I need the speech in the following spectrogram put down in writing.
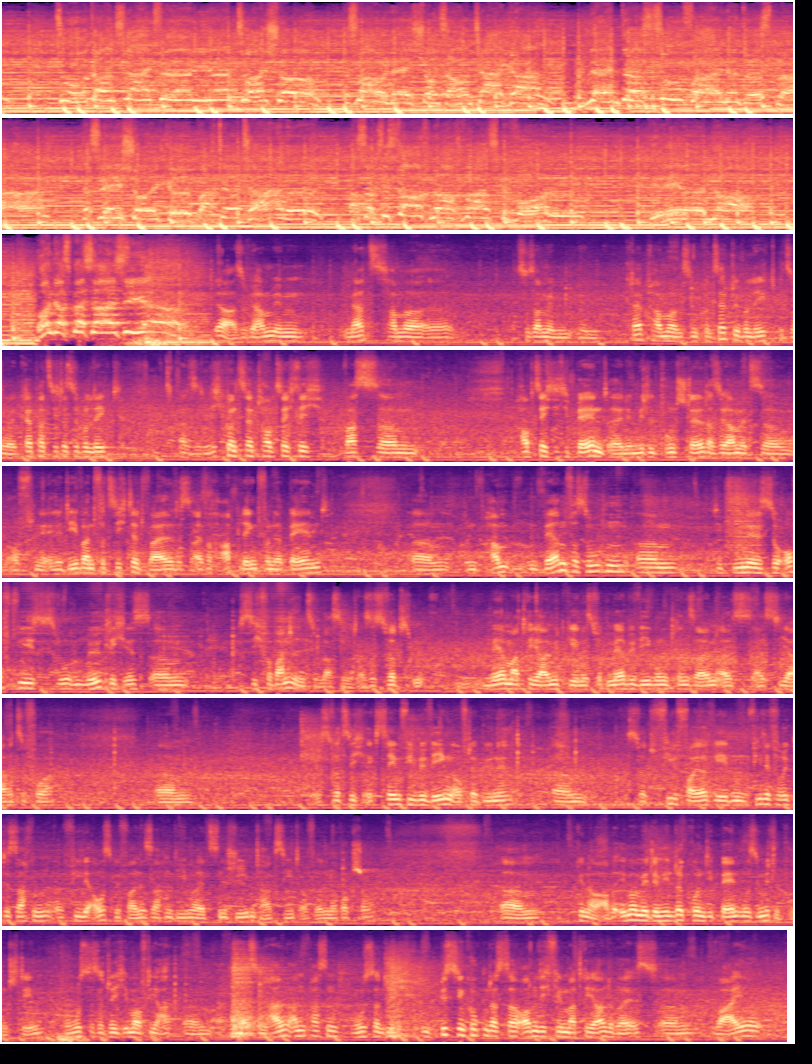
Tut uns leid für die Enttäuschung, es war wohl nicht unser Untergang. Nennt es Zufall, nennt es Plan dass wir die Schuld gepachtet haben. Aus uns ist doch noch was geworden. Wir leben noch und das besser als ihr. Ja, also wir haben im März haben wir äh, zusammen mit, mit Crepe haben wir uns ein Konzept überlegt, beziehungsweise Crepe hat sich das überlegt. Also ein Lichtkonzept hauptsächlich, was ähm, hauptsächlich die Band äh, in den Mittelpunkt stellt. Also wir haben jetzt äh, auf eine LED-Wand verzichtet, weil das einfach ablenkt von der Band. Ähm, und, haben, und werden versuchen, ähm, die Bühne so oft wie es nur möglich ist, ähm, sich verwandeln zu lassen. Also es wird mehr Material mitgehen, es wird mehr Bewegung drin sein als, als die Jahre zuvor. Es wird sich extrem viel bewegen auf der Bühne. Es wird viel Feuer geben, viele verrückte Sachen, äh, viele ausgefallene Sachen, die man jetzt nicht jeden Tag sieht auf irgendeiner Rockshow. Ähm, Genau, aber immer mit dem Hintergrund, die Band muss im Mittelpunkt stehen. Man muss das natürlich immer auf die ähm, Hallen anpassen. Man muss natürlich ein bisschen gucken, dass da ordentlich viel Material dabei ist, ähm, weil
